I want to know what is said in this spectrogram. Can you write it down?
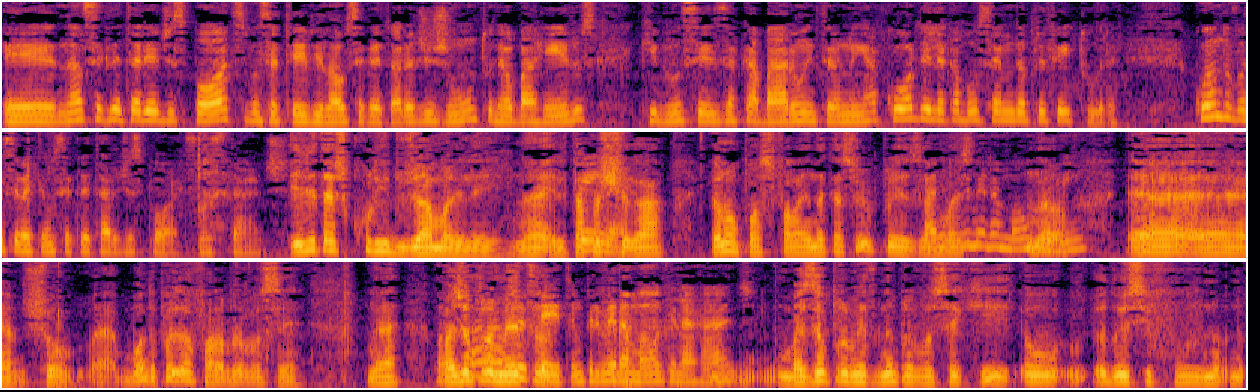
É, na Secretaria de Esportes, você teve lá o secretário adjunto, né, o Barreiros, que vocês acabaram entrando em acordo, ele acabou saindo da prefeitura. Quando você vai ter um secretário de esportes na cidade? Ele está escolhido já, Marilei, né? Ele está para é? chegar. Eu não posso falar ainda que é surpresa. Fale mas em primeira mão não. mim. É, show. É, bom, depois eu falo para você, né? Pode mas eu prometo. Prefeito, em primeira mão aqui na rádio. Mas eu prometo né, para você que eu, eu dou esse furo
